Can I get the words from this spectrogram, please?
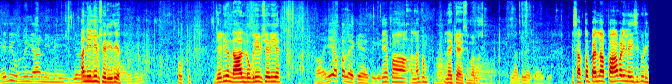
ਇਹਦੀ ਉਰਲੀ ਆ ਨੀਲੀ ਜਿਵੇਂ ਆ ਨੀਲੀ ਵਿਸ਼ੇਰੀ ਇਹਦੀ ਆ। ਓਕੇ। ਜਿਹੜੀ ਉਹ ਨਾਲ ਨੁਗਰੀ ਵਿਸ਼ੇਰੀ ਹੈ। ਹਾਂ ਇਹ ਆਪਾਂ ਲੈ ਕੇ ਆਏ ਸੀਗੇ। ਇਹ ਆਪਾਂ ਅਲੱਗ ਲੈ ਕੇ ਆਏ ਸੀ ਮੁੱਲ ਅਲੱਗ ਲੈ ਕੇ ਆਏ ਸੀ। ਇਹ ਸਭ ਤੋਂ ਪਹਿਲਾਂ ਆਪਾਂ ਆਹ ਵਾਲੀ ਲਈ ਸੀ ਘੋੜੀ?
